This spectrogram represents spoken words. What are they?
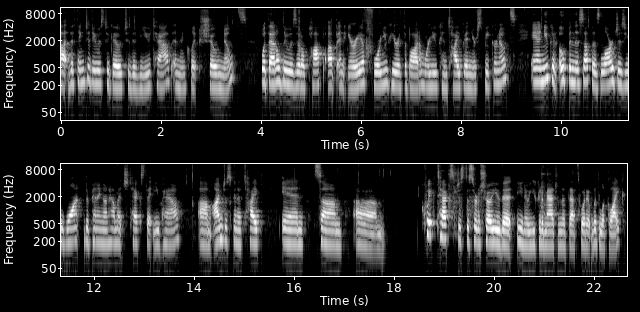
uh, the thing to do is to go to the View tab and then click Show Notes. What that'll do is it'll pop up an area for you here at the bottom where you can type in your speaker notes and you can open this up as large as you want depending on how much text that you have. Um, I'm just going to type in some um, quick text just to sort of show you that you know you could imagine that that's what it would look like.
